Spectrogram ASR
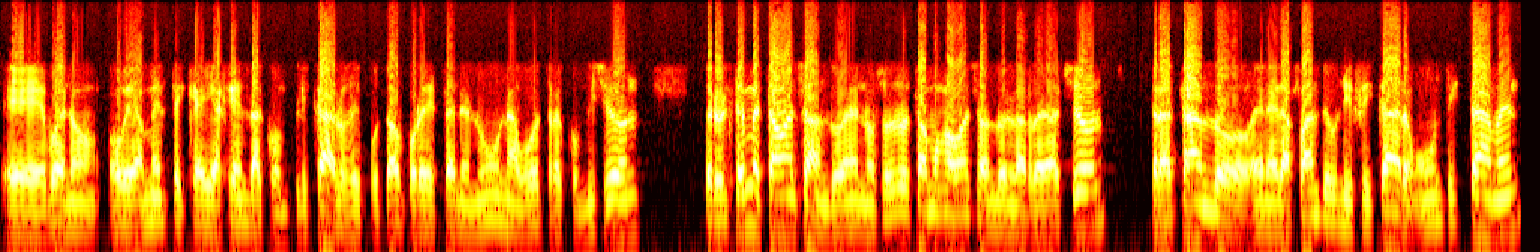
Eh, bueno, obviamente que hay agenda complicada, los diputados por ahí están en una u otra comisión, pero el tema está avanzando. ¿eh? Nosotros estamos avanzando en la redacción, tratando en el afán de unificar un dictamen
